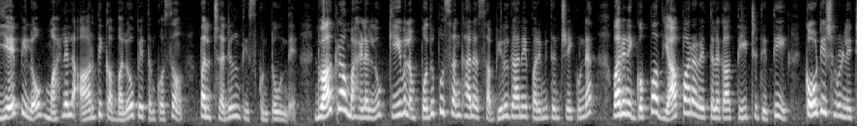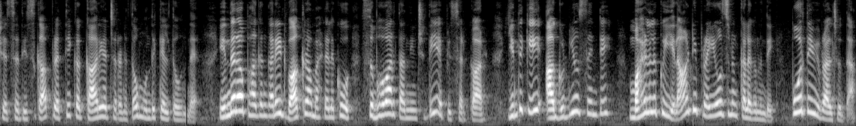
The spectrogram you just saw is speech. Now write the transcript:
ఏపీలో మహిళల ఆర్థిక బలోపేతం కోసం పలు చర్యలను తీసుకుంటూ ఉంది. డ్వాక్రా మహిళలను కేవలం పొదుపు సంఘాల సభ్యులుగానే పరిమితం చేయకుండా వారిని గొప్ప వ్యాపారవేత్తలుగా తీర్చిదిద్ది కోటీశ్వరుల్ని చేసే దిశగా ప్రత్యేక కార్యాచరణతో ముందుకెళ్తూ ఉంది. ఇందులో భాగంగానే డ్వాక్రా మహిళలకు శుభవార్త అందించింది ఏపీ సర్కార్. ఇందుకే ఆ గుడ్ న్యూస్ ఏంటి? మహిళలకు ఎలాంటి ప్రయోజనం కలగనుంది? పూర్తి వివరాలు చూద్దాం.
